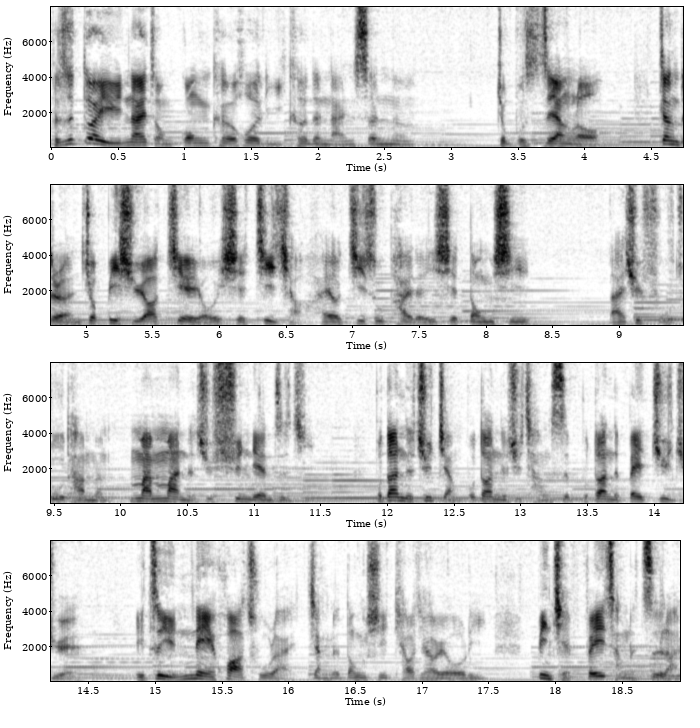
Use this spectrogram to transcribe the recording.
可是对于那种工科或理科的男生呢，就不是这样喽。这样的人就必须要借由一些技巧，还有技术派的一些东西，来去辅助他们，慢慢的去训练自己，不断的去讲，不断的去尝试，不断的被拒绝，以至于内化出来讲的东西条条有理，并且非常的自然，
